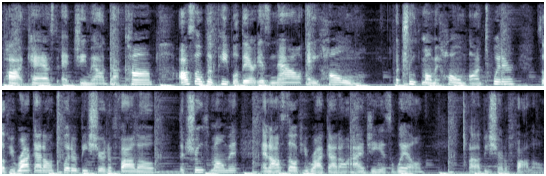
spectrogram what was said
podcast at gmail.com. Also, good people, there is now a home, a Truth Moment home on Twitter. So if you rock out on Twitter, be sure to follow the Truth Moment. And also, if you rock out on IG as well, uh, be sure to follow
